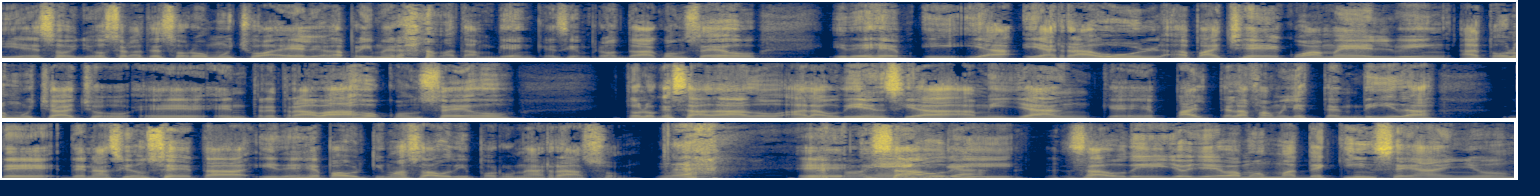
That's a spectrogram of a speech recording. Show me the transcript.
Y eso yo se lo atesoro mucho a él y a la primera dama también, que siempre nos daba consejos. Y dejé, y, y a, y a Raúl, a Pacheco, a Melvin, a todos los muchachos, eh, entre trabajo, consejos, todo lo que se ha dado, a la audiencia, a Millán, que es parte de la familia extendida de, de Nación Z, y dejé para último a Saudi por una razón. Eh. Saudi, Saudi y yo llevamos más de 15 años,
